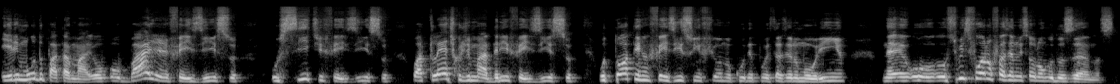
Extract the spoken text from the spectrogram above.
ele muda o patamar. O, o Bayern fez isso, o City fez isso, o Atlético de Madrid fez isso, o Tottenham fez isso e enfiou no cu depois trazendo o Mourinho. Né? O, os times foram fazendo isso ao longo dos anos.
